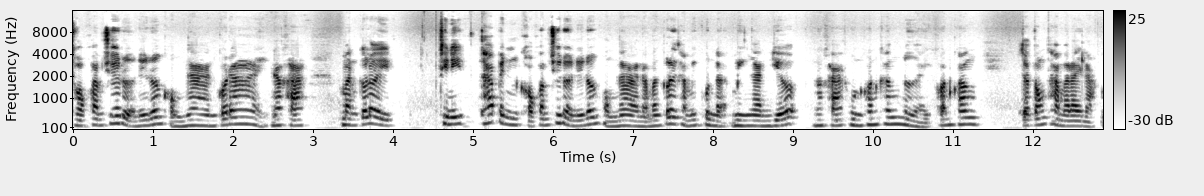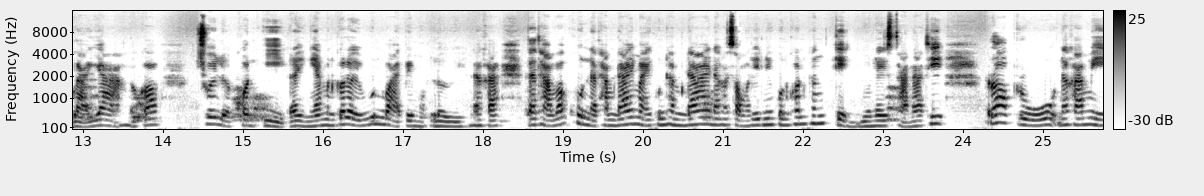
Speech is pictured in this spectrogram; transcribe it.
ขอความช่วยเหลือในเรื่องของงานก็ได้นะคะ มันก็เลยทีนี้ถ้าเป็นขอความช่วยเหลือในเรื่องของงานนะมันก็เลยทำให้คุณอะมีงานเยอะนะคะ คุณค่อนข้างเหนื่อย ค่อนข้างจะต้องทำอะไรหลากหลายอย่าง แล้วก็ช่วยเหลือคนอีกอะไรอย่างเงี้ยมันก็เลยวุ่นวายไปหมดเลยนะคะ แต่ถามว่าคุณนะทำได้ไหมคุณทำได้นะคะสองอาทิตย์นี้คุณค่อนข้างเก่งอยู่ในสถานะที่รอบรู้นะคะมี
